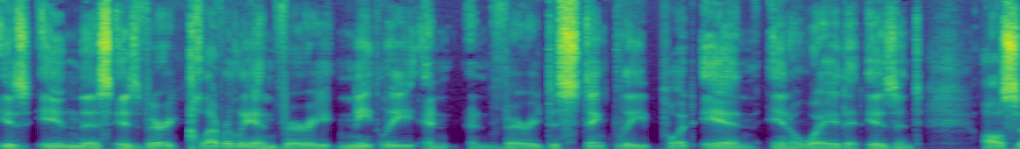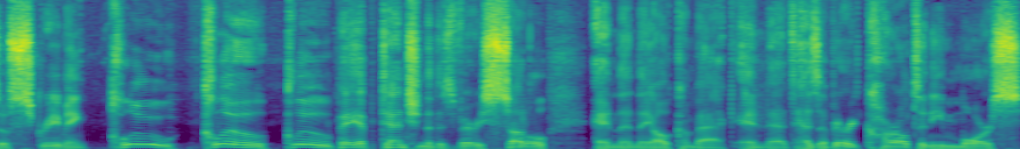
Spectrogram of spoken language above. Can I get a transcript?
is in this is very cleverly and very neatly and, and very distinctly put in in a way that isn't also screaming clue clue clue pay attention to this very subtle and then they all come back and that has a very carlton e morse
